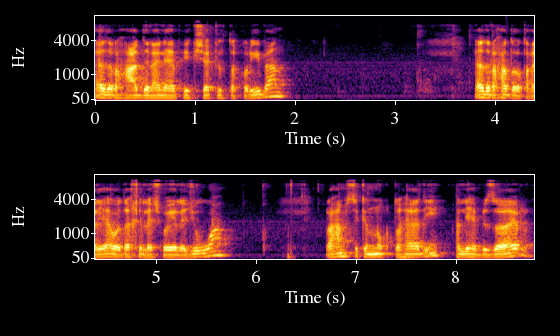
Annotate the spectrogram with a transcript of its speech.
هذا راح أعدل عليها بهيك شكل تقريبا. هذا راح أضغط عليها وأدخلها شوية لجوا. راح أمسك النقطة هذه خليها بزاير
